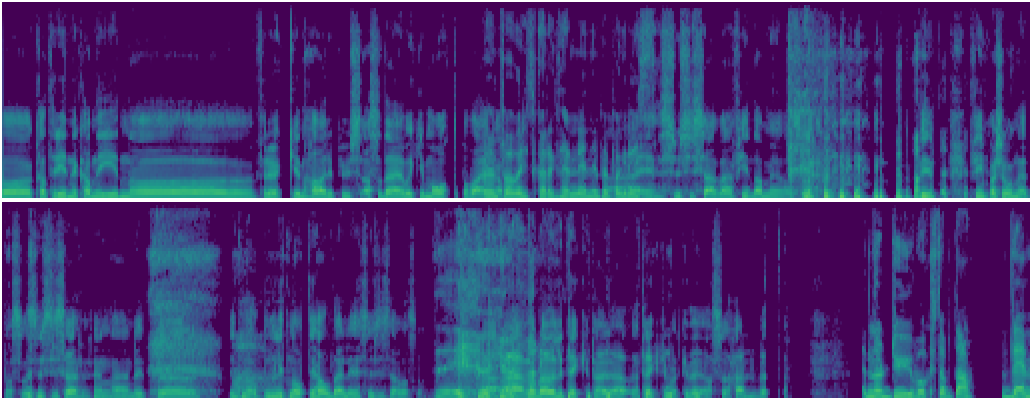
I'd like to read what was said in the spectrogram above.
og Katrine Kanin og Frøken Harepus Altså, det er jo ikke måte på hva jeg er kan. favorittkarakteren din i Peppa Gris? Nei, Susi Sau er en fin dame, altså. fin, fin personlighet, altså. Susi Sau. Hun er litt, uh, litt, nå- litt naughty, halvdeilig Susi Sau, altså. Nei, nå ble det litt ekkelt her. Jeg trekker tilbake det, altså. Helvete. Når du vokste opp, da, hvem,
